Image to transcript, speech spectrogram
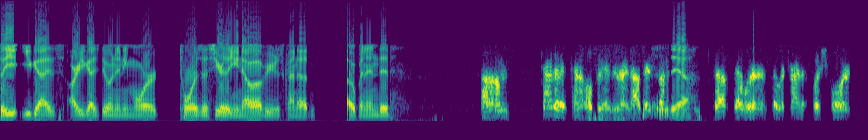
So you you guys are you guys doing any more tours this year that you know of? Or you're just kind of open ended Um, kind of kind of open ended right now. There's some yeah. stuff that we're that we're trying to push for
